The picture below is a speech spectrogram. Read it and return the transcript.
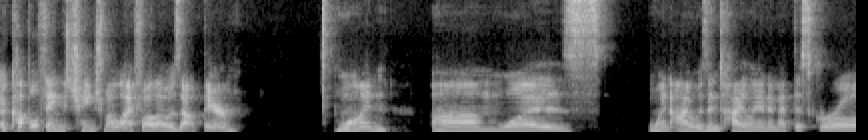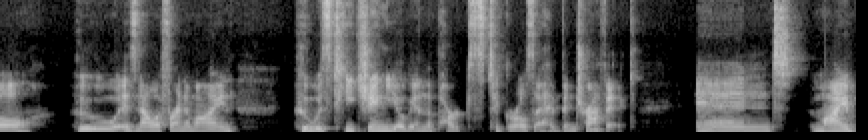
a couple things changed my life while I was out there one um, was when I was in Thailand, I met this girl who is now a friend of mine who was teaching yoga in the parks to girls that had been trafficked. And my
